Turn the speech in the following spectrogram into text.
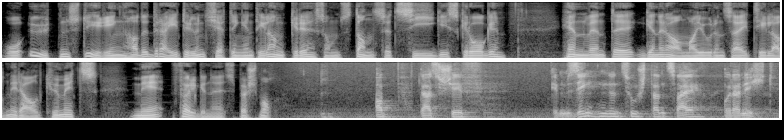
og uten styring hadde dreiet rundt kjettingen til ankeret som stanset siget i skroget, henvendte generalmajoren seg til admiral Kumitz med følgende spørsmål. Ob das Schiff im sinkenden Zustand sei oder nicht.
